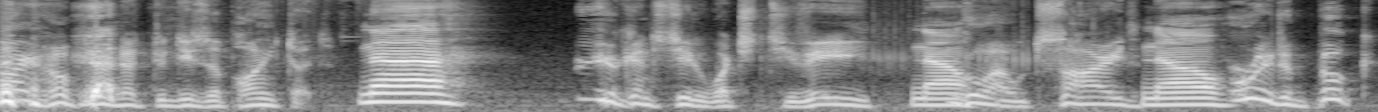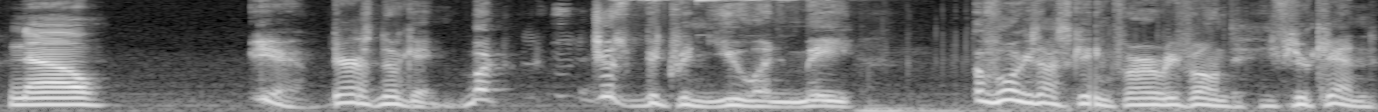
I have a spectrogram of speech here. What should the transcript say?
I hope you're not too disappointed. Nah. You can still watch TV, No. go outside, No. read a book. No. Yeah, there's no game. But just between you and me, avoid asking for a refund if you can.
